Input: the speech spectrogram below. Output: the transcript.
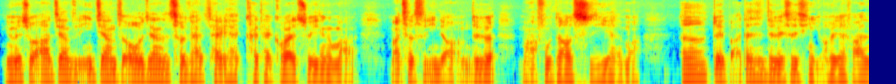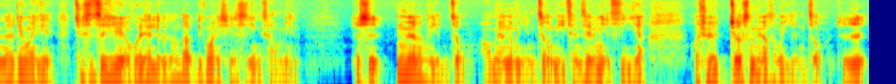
你会说啊，这样子一这样子哦，这样子车开开开太快了，所以那个马马车司机都这个马夫都要失业了吗？嗯、对吧？但是这个事情也会再发生在另外一件，就是这些人会再流动到另外一些事情上面。就是没有那么严重，好，没有那么严重。里程这边也是一样，我觉得就是没有这么严重。就是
